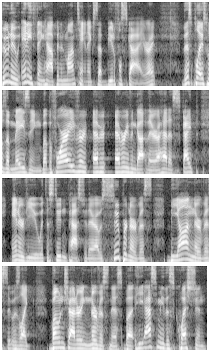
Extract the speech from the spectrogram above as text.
Who knew anything happened in Montana except beautiful sky, right? This place was amazing. But before I ever, ever, ever even got there, I had a Skype interview with the student pastor there. I was super nervous, beyond nervous. It was like bone shattering nervousness. But he asked me this question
